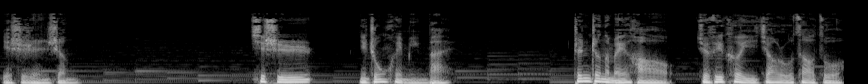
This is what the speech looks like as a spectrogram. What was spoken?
也是人生。其实，你终会明白，真正的美好绝非刻意矫揉造作，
